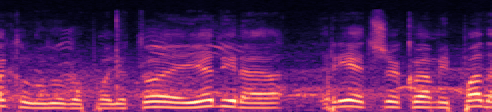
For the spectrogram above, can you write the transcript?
Spektakl u Dugopolju, to je jedina riječ koja mi pada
